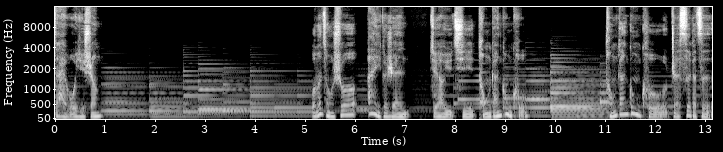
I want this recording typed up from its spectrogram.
再无余生。”我们总说爱一个人就要与其同甘共苦，“同甘共苦”这四个字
